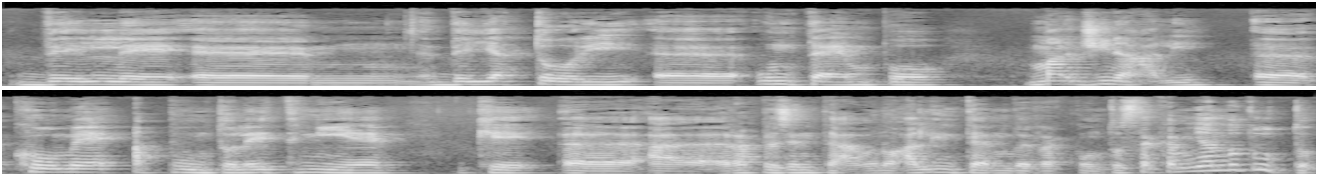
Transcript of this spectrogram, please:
delle, ehm, degli attori eh, un tempo marginali eh, come appunto le etnie che eh, rappresentavano all'interno del racconto. Sta cambiando tutto.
